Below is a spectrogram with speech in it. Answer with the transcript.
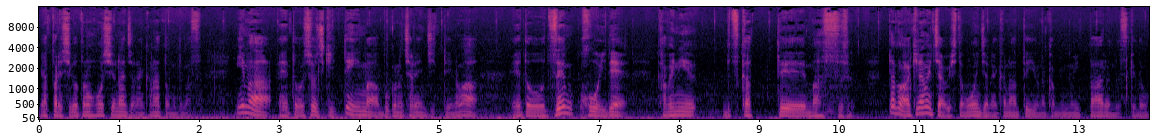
やっぱり仕事の報酬なんじゃないかなと思ってます。今、えーと、正直言って今僕のチャレンジっていうのは、えーと、全方位で壁にぶつかってます。多分諦めちゃう人も多いんじゃないかなっていうような壁もいっぱいあるんですけど、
